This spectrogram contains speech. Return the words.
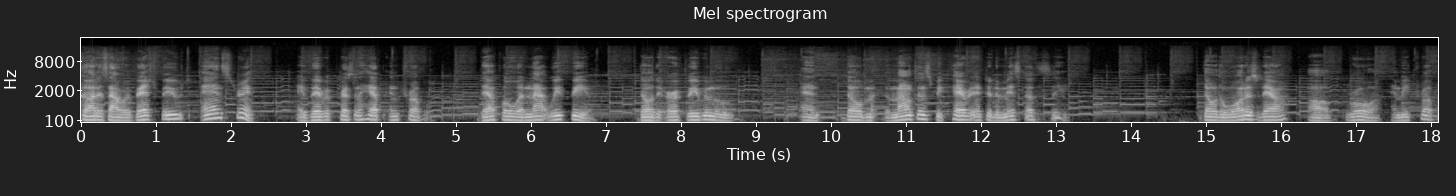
God is our refuge and strength, a very present help in trouble. Therefore will not we fear, though the earth be removed, and though the mountains be carried into the midst of the sea though the waters thereof roar and be troubled,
